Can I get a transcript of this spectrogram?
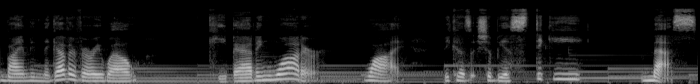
binding together very well, keep adding water. Why? Because it should be a sticky mess,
